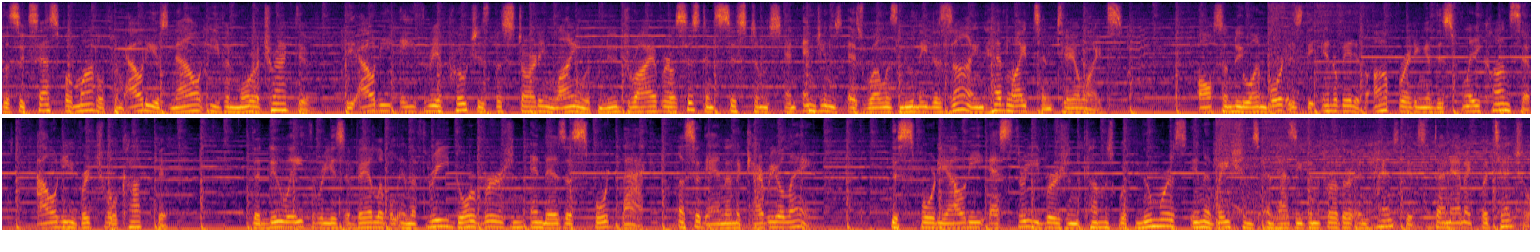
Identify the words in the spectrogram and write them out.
the successful model from Audi is now even more attractive, the Audi A3 approaches the starting line with new driver assistance systems and engines as well as newly designed headlights and taillights. Also new on board is the innovative operating and display concept, Audi Virtual Cockpit. The new A3 is available in a three-door version and as a sportback, a sedan and a cabriolet. The sporty Audi S3 version comes with numerous innovations and has even further enhanced its dynamic potential.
